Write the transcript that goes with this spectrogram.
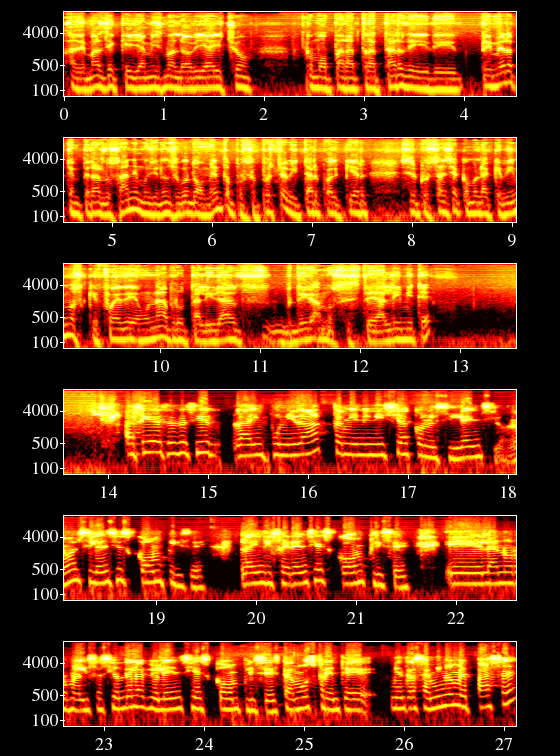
además de que ella misma lo había hecho como para tratar de, de, primero temperar los ánimos y en un segundo momento, por supuesto, evitar cualquier circunstancia como la que vimos, que fue de una brutalidad, digamos, este, al límite. Así es, es decir, la impunidad también inicia con el silencio, ¿no? El silencio es cómplice, la indiferencia es cómplice, eh, la normalización de la violencia es cómplice. Estamos frente, mientras a mí no me pase,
